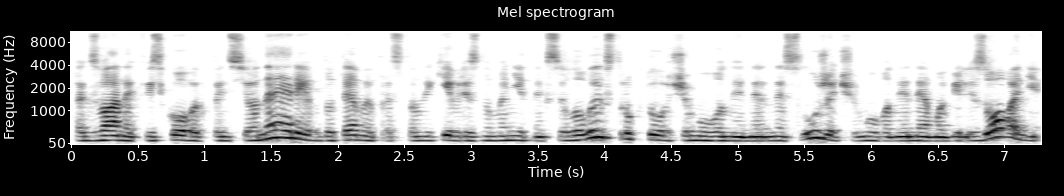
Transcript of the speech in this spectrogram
так званих військових пенсіонерів, до теми представників різноманітних силових структур, чому вони не, не служать, чому вони не мобілізовані,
